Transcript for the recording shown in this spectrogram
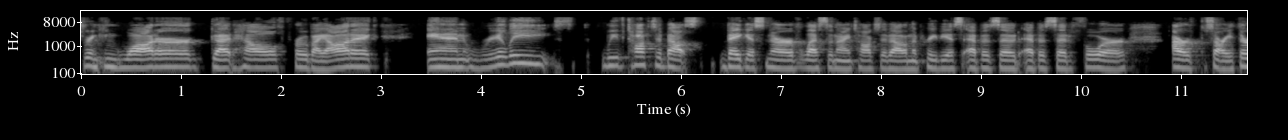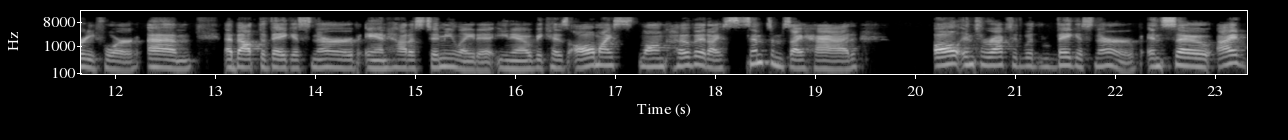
drinking water, gut health, probiotic, and really, we've talked about vagus nerve Les and I talked about on the previous episode, episode four, or sorry, 34, um, about the vagus nerve and how to stimulate it, you know, because all my long COVID I symptoms I had all interacted with vagus nerve. And so I,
